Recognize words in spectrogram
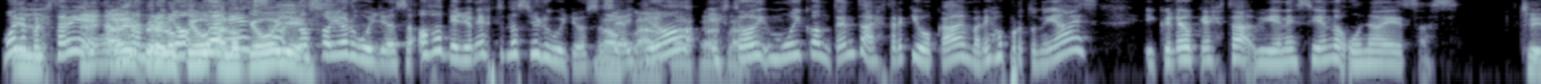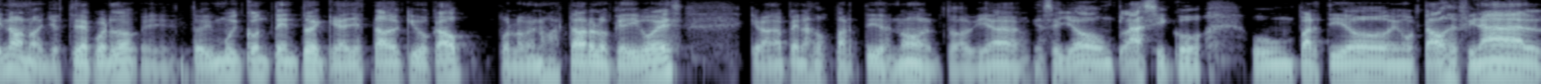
Bueno, pero está bien, Alejandro. yo, a lo que voy no soy orgullosa. Ojo que yo en esto no soy orgullosa. o sea, yo estoy muy contenta de estar equivocada en varias oportunidades y creo que esta viene siendo una de esas. Sí, no, no, yo estoy de acuerdo. Eh, estoy muy contento de que haya estado equivocado. Por lo menos hasta ahora lo que digo es que van apenas dos partidos, ¿no? Todavía, qué sé yo, un clásico, un partido en octavos de final,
